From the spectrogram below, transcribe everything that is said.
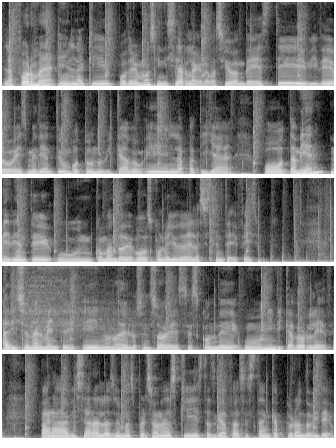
La forma en la que podremos iniciar la grabación de este video es mediante un botón ubicado en la patilla o también mediante un comando de voz con la ayuda del asistente de Facebook. Adicionalmente, en uno de los sensores se esconde un indicador LED para avisar a las demás personas que estas gafas están capturando video.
